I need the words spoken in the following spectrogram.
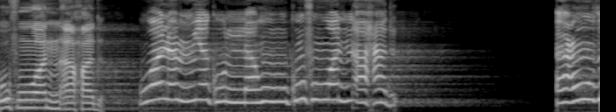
كفوا أحد. ولم يكن له كفوا أحد. أعوذ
